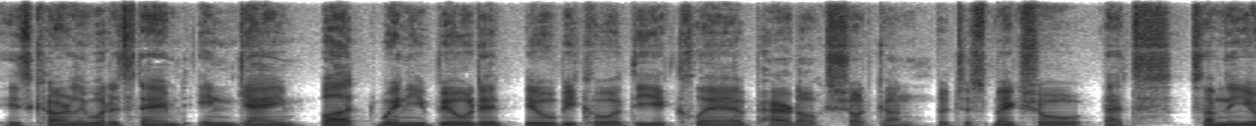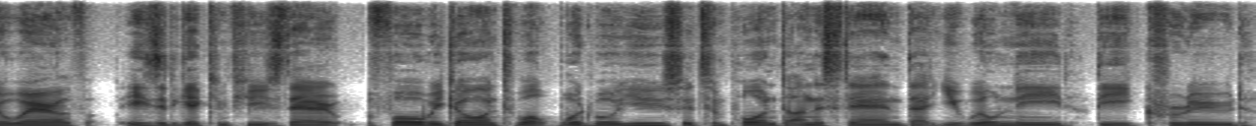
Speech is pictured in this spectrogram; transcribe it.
is currently what it's named in game, but when you build it, it will be called the Eclair Paradox shotgun. So just make sure that's something you're aware of. Easy to get confused there. Before we go on to what wood we'll use, it's important to understand that you will need the crude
